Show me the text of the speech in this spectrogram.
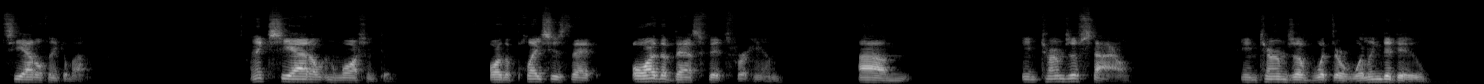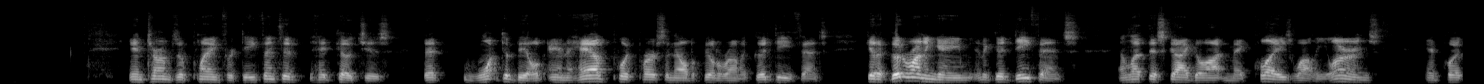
Seattle think about it? I think Seattle and Washington are the places that are the best fits for him um, in terms of style in terms of what they're willing to do, in terms of playing for defensive head coaches that want to build and have put personnel to build around a good defense, get a good running game and a good defense, and let this guy go out and make plays while he learns and put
